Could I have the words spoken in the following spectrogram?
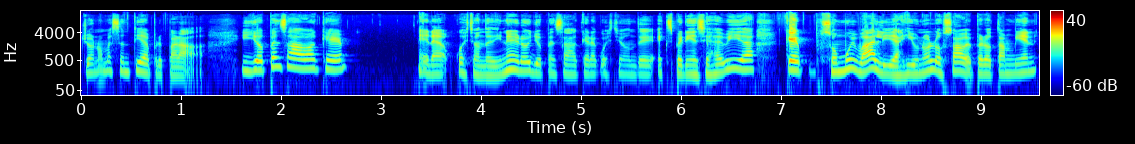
yo no me sentía preparada. Y yo pensaba que era cuestión de dinero, yo pensaba que era cuestión de experiencias de vida, que son muy válidas y uno lo sabe, pero también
